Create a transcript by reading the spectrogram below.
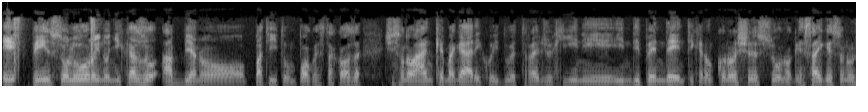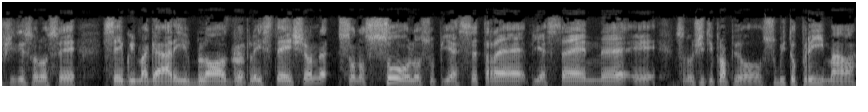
E penso loro in ogni caso abbiano patito un po' questa cosa. Ci sono anche magari quei due o tre giochini indipendenti che non conosce nessuno, che sai che sono usciti solo se segui magari il blog Ah. PlayStation, sono solo su PS3, PSN e sono usciti proprio subito prima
